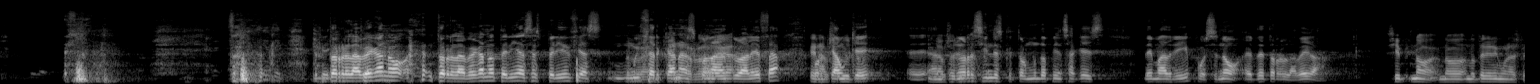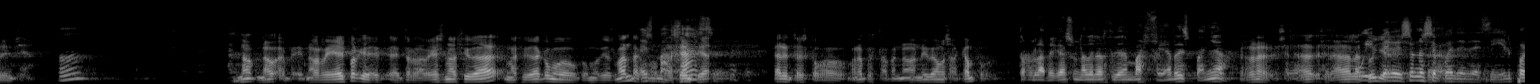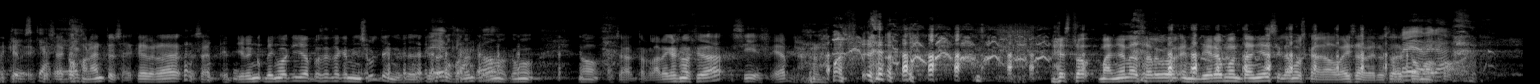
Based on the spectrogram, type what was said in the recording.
En Torrelavega no, Torrelavega no tenías experiencias muy Torre- cercanas con la naturaleza, porque aunque eh, En Antonio. Resines, que todo el mundo piensa que es de Madrid, pues no, es de Torrelavega. Sí, no, no, no tenía ninguna experiencia. Ah, No, no, no os reíais porque eh, Torrelavega es una ciudad, una ciudad como, como Dios manda, Es como Plasencia. sí. Claro, entonces, como, bueno, pues no, no íbamos al campo. Torrelavega es una de las ciudades más feas de España. Perdona, será, será la Uy, tuya. pero eso no se puede decir, porque es que, a es ver, acojonante, o sea, es que de verdad, o sea, yo vengo, vengo aquí yo a Plasencia que me insulten, o sea, es que es Eh, acojonante, claro. ¿no? ¿Cómo? No, o sea, Torrelavega es una ciudad, sí, es fea, pero no la más fea. Esto, mañana salgo en el diario Montañés y la hemos cagado, vais a ver, o sea, es como...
